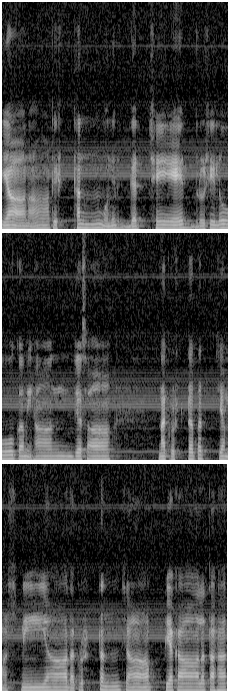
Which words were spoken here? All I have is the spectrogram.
यानातिष्ठन्मुनिर्गच्छेदृषिलोकमिहाञ्जसा न कृष्टपच्छ्रवादो सत्यमश्नीयादकृष्टं चाप्यकालतः।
